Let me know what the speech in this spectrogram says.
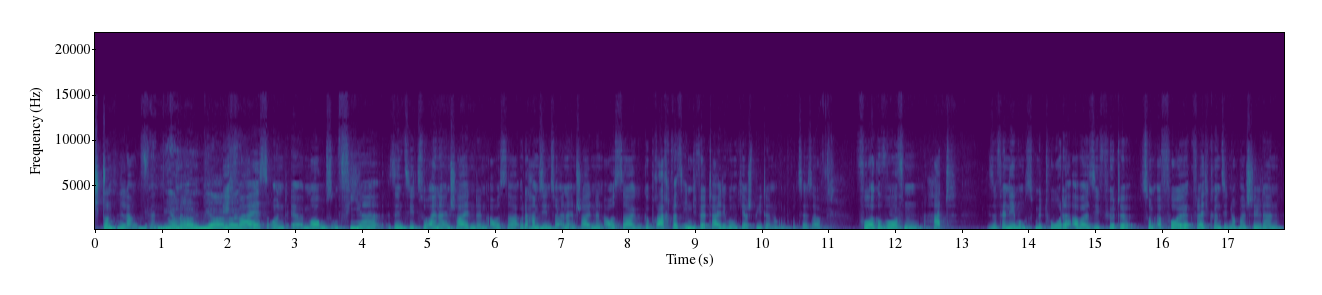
stundenlang vernommen. Wir haben, ja. Ich weiß, und äh, morgens um vier sind Sie zu einer entscheidenden Aussage oder haben Sie ihn zu einer entscheidenden Aussage gebracht, was Ihnen die Verteidigung ja später noch im Prozess auch vorgeworfen ja. hat, diese Vernehmungsmethode, aber sie führte zum Erfolg. Vielleicht können Sie noch mal schildern,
